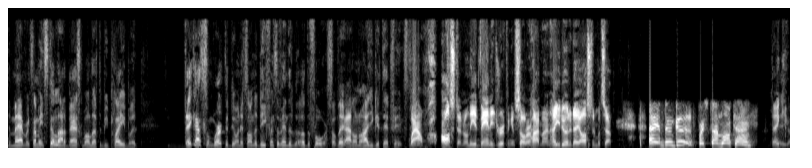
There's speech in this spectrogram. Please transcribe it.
the Mavericks. I mean, still a lot of basketball left to be played, but they got some work to do, and it's on the defensive end of the, of the floor. So they, I don't know how you get that fixed. Wow, Austin on the Advantage Roofing and Solar Hotline. How you doing today, Austin? What's up? Hey, I'm doing good. First time, long time. Thank you.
